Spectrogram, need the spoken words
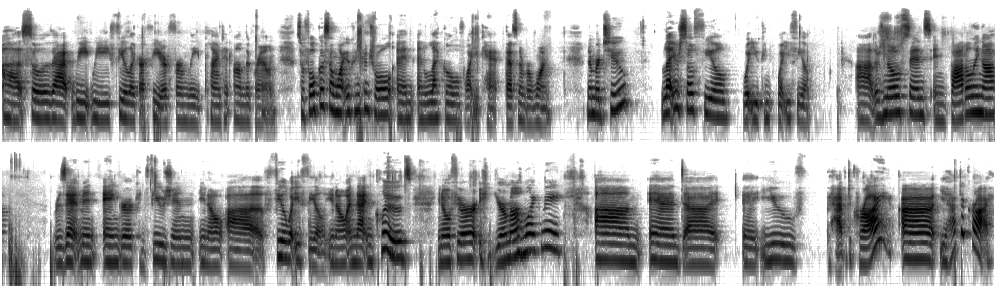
uh, so that we, we feel like our feet are firmly planted on the ground. So focus on what you can control and, and let go of what you can't. That's number one. Number two, let yourself feel what you can what you feel. Uh, there's no sense in bottling up resentment, anger, confusion. You know, uh, feel what you feel. You know, and that includes, you know, if you're your mom like me, um, and uh, eh, you have to cry, uh, you have to cry.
